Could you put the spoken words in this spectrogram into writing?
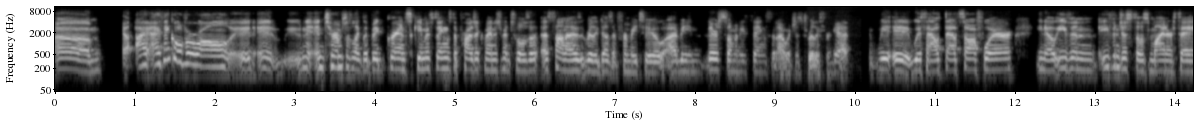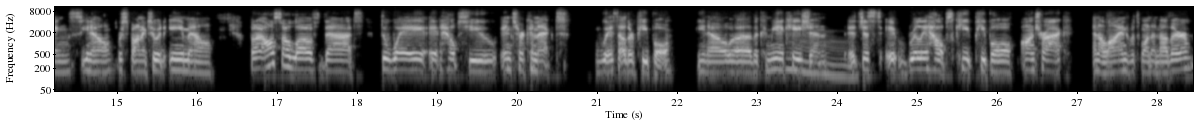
um, I, I think overall, it, it, in, terms of like the big grand scheme of things, the project management tools, Asana really does it for me too. I mean, there's so many things that I would just really forget it, without that software. You know, even even just those minor things. You know, responding to an email. But I also love that the way it helps you interconnect with other people. You know, uh, the communication. Mm. It just it really helps keep people on track and aligned with one another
